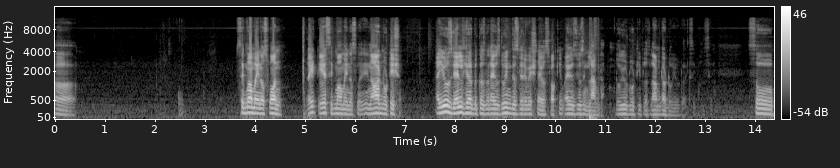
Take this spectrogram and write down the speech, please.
uh, sigma minus 1 right a sigma minus 1 in our notation. I used L here because when I was doing this derivation I was talking I was using lambda dou u dou t plus lambda dou u dou x equals 0. So,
